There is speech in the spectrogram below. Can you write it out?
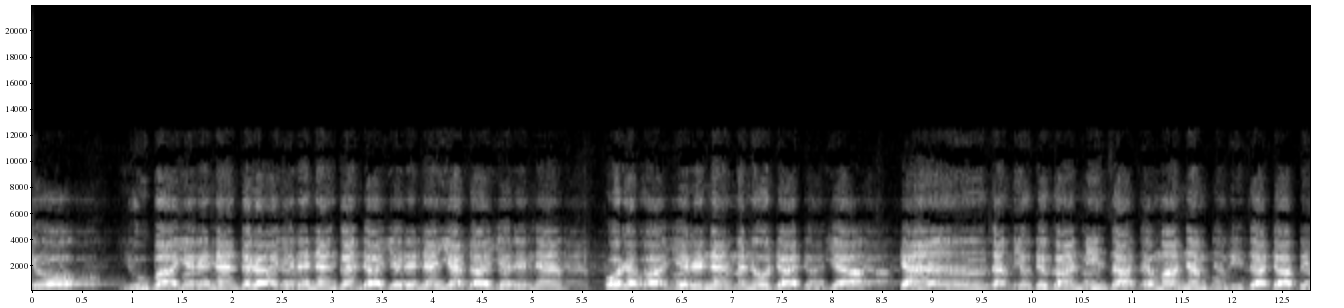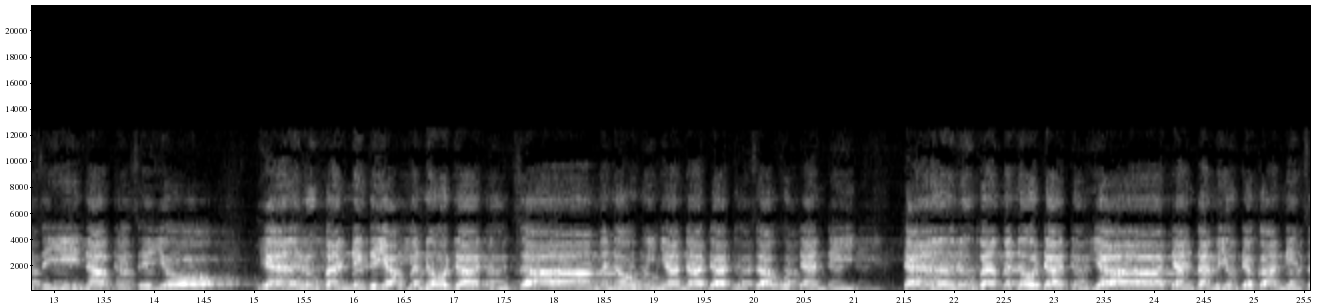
ယောယူပါယရဏံတရာယရဏံကန္တာယရဏံယတယရဏံ ဘောရပယရဏံမနောဓာတုယတံသမြုဒကနိစ္စဓမ္မနံပုရိသတာပစ္စယေနပစ္စယောယံရူပနိတယမနောဓာတုဇာမနောဝိညာဏဓာတုဇာဝတ္တန္တိ တံရူပမနောဓာတုယာတံသမယုတ်တကနိစ္စ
